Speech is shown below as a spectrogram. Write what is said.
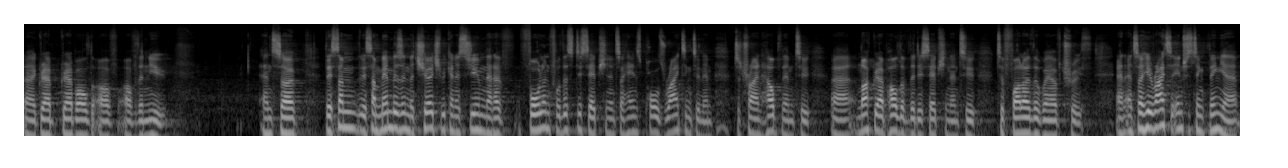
uh, grab, grab hold of, of the new. And so there's some, there's some members in the church we can assume that have fallen for this deception, and so hence Paul's writing to them to try and help them to uh, not grab hold of the deception and to, to follow the way of truth. And, and so he writes an interesting thing here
